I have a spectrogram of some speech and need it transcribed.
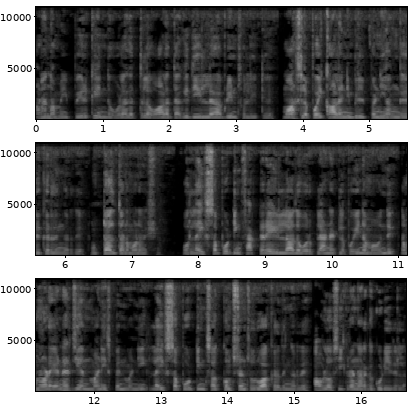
ஆனால் நம்ம இப்போ இருக்க இந்த உலகத்தில் வாழ தகுதி இல்லை அப்படின்னு சொல்லிட்டு மார்ஸில் போய் காலனி பில்ட் பண்ணி அங்கே இருக்கிறதுங்கிறது முட்டாள்தனமான விஷயம். ஒரு லைஃப் சப்போர்ட்டிங் ஃபேக்டரே இல்லாத ஒரு பிளானெட்ல போய் நம்ம வந்து நம்மளோட எனர்ஜி அண்ட் மணி ஸ்பெண்ட் பண்ணி லைஃப் சப்போர்ட்டிங் சர்க்கம்ஸ்டன்ஸ் உருவாக்குறதுங்கிறது அவ்வளோ சீக்கிரம் நடக்கக்கூடியதில்லை.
